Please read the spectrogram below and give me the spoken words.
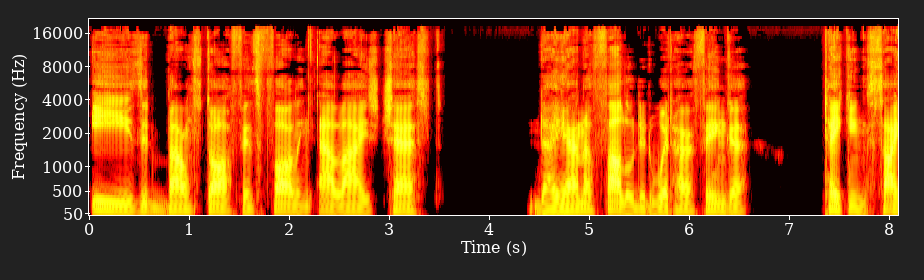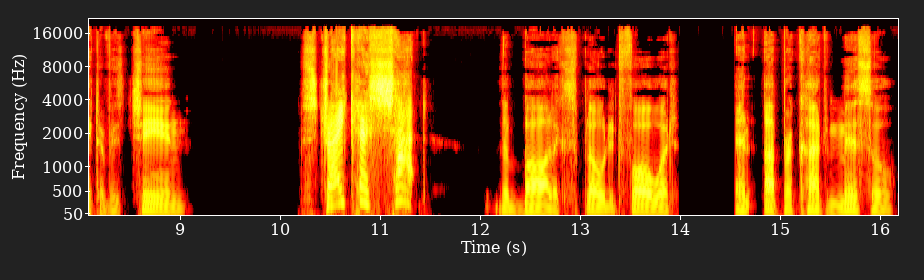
ease, it bounced off its falling ally's chest. Diana followed it with her finger, taking sight of his chin. Striker shot! The ball exploded forward, an uppercut missile.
